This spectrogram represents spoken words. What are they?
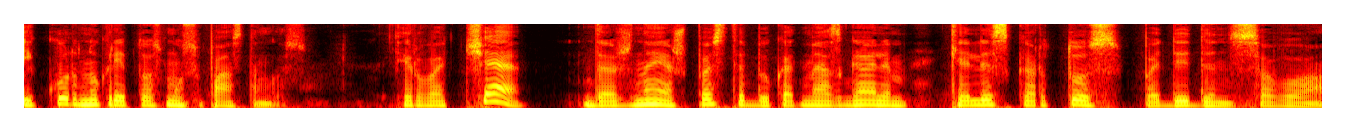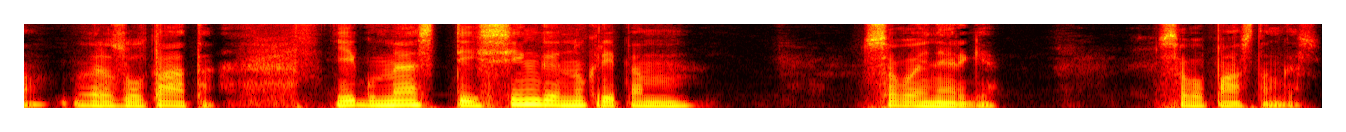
į kur nukreiptos mūsų pastangos. Ir va čia dažnai aš pastebiu, kad mes galim kelis kartus padidinti savo rezultatą, jeigu mes teisingai nukreipiam savo energiją, savo pastangas.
